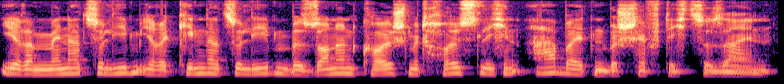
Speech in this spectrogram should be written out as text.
ihre Männer zu lieben, ihre Kinder zu lieben, besonnen keusch mit häuslichen Arbeiten beschäftigt zu sein,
